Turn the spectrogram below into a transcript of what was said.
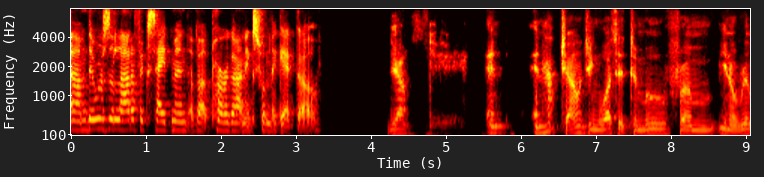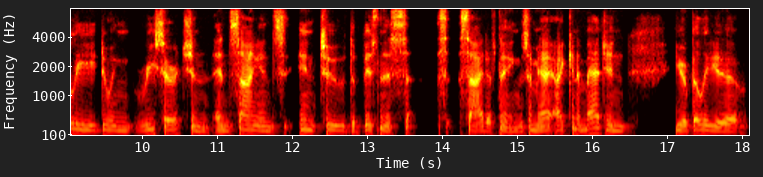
um, there was a lot of excitement about Paragonix from the get go. Yeah, and and how challenging was it to move from you know really doing research and and science into the business side of things? I mean, I, I can imagine your ability to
